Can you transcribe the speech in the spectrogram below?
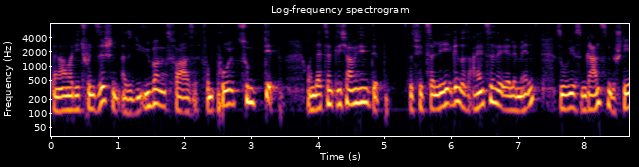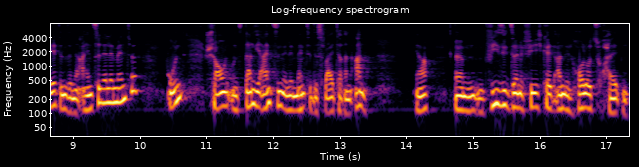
dann haben wir die Transition, also die Übergangsphase vom Pull zum Dip. Und letztendlich haben wir den Dip. Das heißt, wir zerlegen das einzelne Element, so wie es im Ganzen besteht, in seine Einzelelemente und schauen uns dann die einzelnen Elemente des Weiteren an. Ja, ähm, wie sieht seine Fähigkeit an, den Hollow zu halten?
